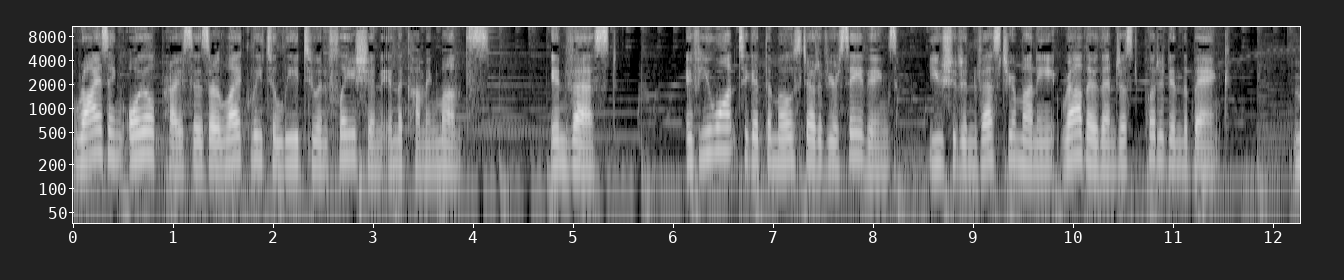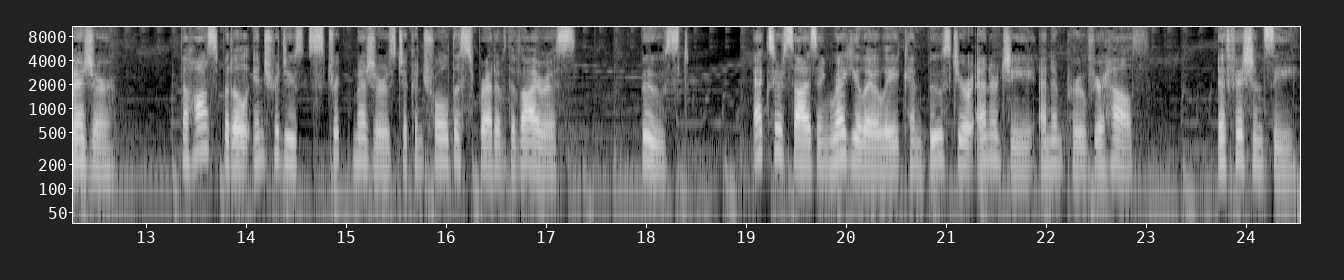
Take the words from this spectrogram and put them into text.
Rising oil prices are likely to lead to inflation in the coming months. Invest. If you want to get the most out of your savings, you should invest your money rather than just put it in the bank. Measure. The hospital introduced strict measures to control the spread of the virus. Boost. Exercising regularly can boost your energy and improve your health. Efficiency.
